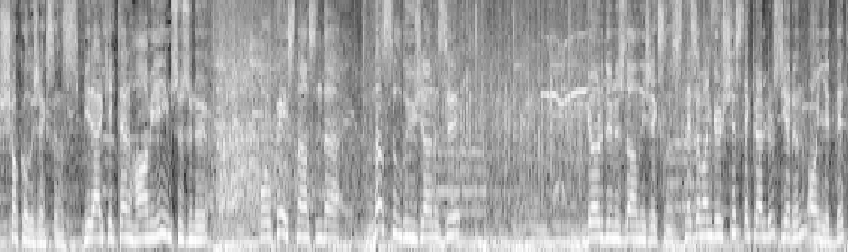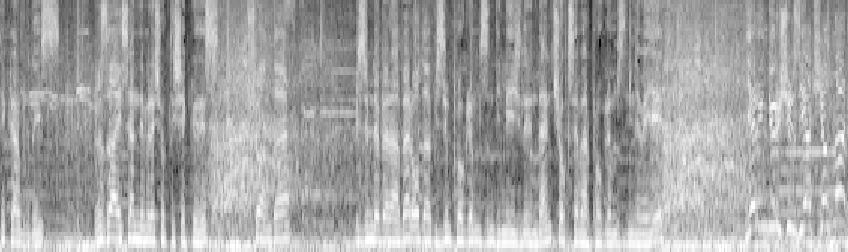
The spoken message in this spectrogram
Şok olacaksınız. Bir erkekten hamileyim sözünü korku esnasında nasıl duyacağınızı gördüğünüzde anlayacaksınız. Ne zaman görüşeceğiz tekrarlıyoruz. Yarın 17'de tekrar buradayız. Rıza Esendemir'e çok teşekkür ederiz. Şu anda bizimle beraber o da bizim programımızın dinleyicilerinden çok sever programımızı dinlemeyi. Yarın görüşürüz. İyi akşamlar.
